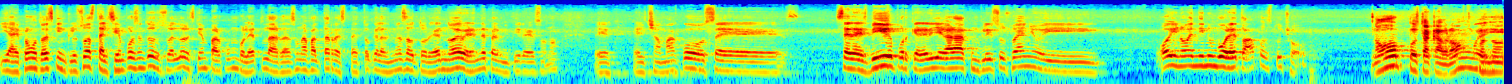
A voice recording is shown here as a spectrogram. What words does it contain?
y hay promotores que incluso hasta el 100% de su sueldo les quieren pagar por un boleto, la verdad es una falta de respeto que las mismas autoridades no deberían de permitir eso, ¿no? El, el chamaco se, se desvive por querer llegar a cumplir su sueño y hoy no vendí ni un boleto, ah, pues tu show. No, pues está cabrón, güey. Cuando-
